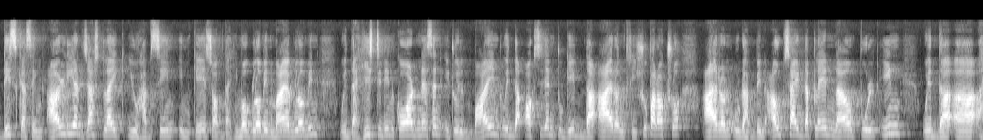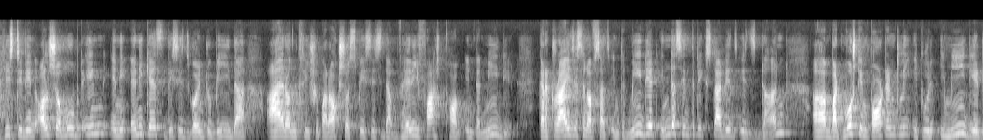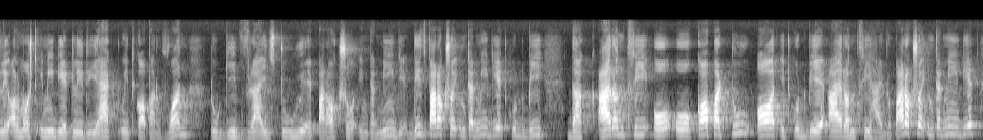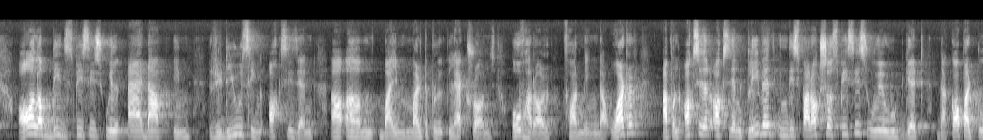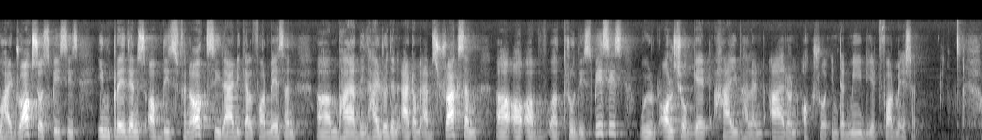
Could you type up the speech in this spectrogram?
discussing earlier just like you have seen in case of the hemoglobin myoglobin with the histidine coordination it will bind with the oxygen to give the iron 3 superoxo. Iron would have been outside the plane now pulled in with the uh, histidine also moved in any, any case this is going to be the iron 3 superoxo species the very first form intermediate. Characterization of such intermediate in the synthetic studies is done, uh, but most importantly it will immediately almost immediately react with copper 1 to give rise to a peroxo intermediate. These peroxo intermediate could be the iron 3 OO copper 2 or it could be a iron 3 hydroperoxo intermediate all of these species will add up in reducing oxygen uh, um, by multiple electrons overall forming the water. Upon oxygen oxygen cleavage in this peroxo species we would get the copper 2 hydroxo species in presence of this phenoxy radical formation um, via the hydrogen atom abstraction uh, of, uh, through this species we would also get high valent iron oxo intermediate formation.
